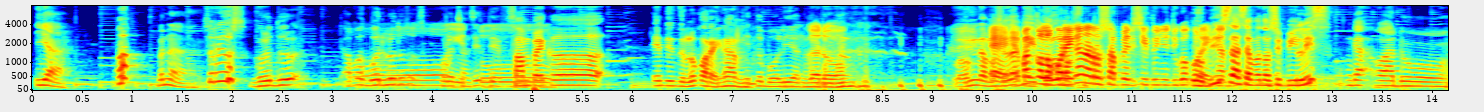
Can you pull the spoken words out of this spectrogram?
iya. Hah? Benar. Serius? Gue dulu apa gue dulu tuh Oh, kulit itu. sensitif. Sampai ke itu dulu korengan. itu boli ya. Enggak dong. Lo enggak Eh, maksudnya emang kayak kalau itu korengan harus sampai di situnya juga maksud- Lo korengan. bisa siapa tau sipilis? Enggak, waduh.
